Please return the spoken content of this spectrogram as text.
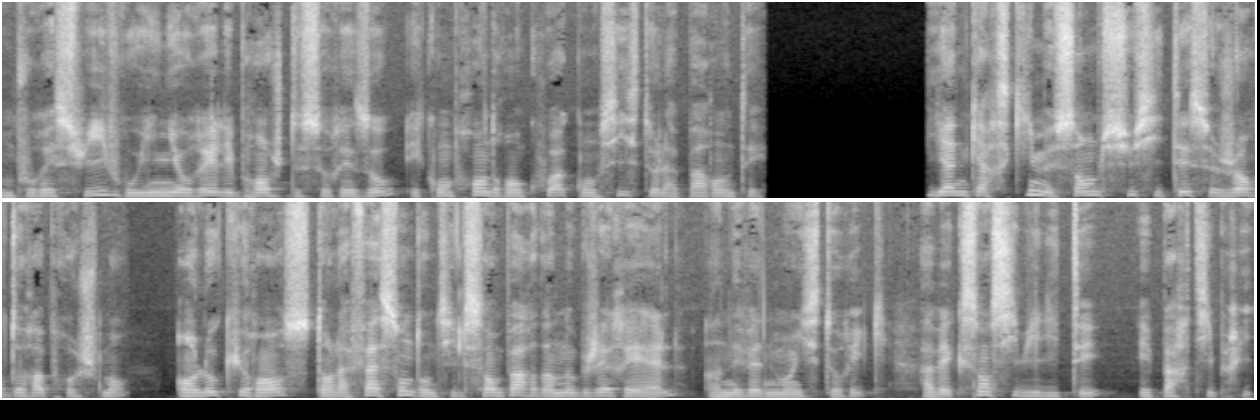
On pourrait suivre ou ignorer les branches de ce réseau et comprendre en quoi consiste la parenté. Yann Karski me semble susciter ce genre de rapprochement, en l'occurrence dans la façon dont il s'empare d'un objet réel, un événement historique, avec sensibilité et parti pris.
